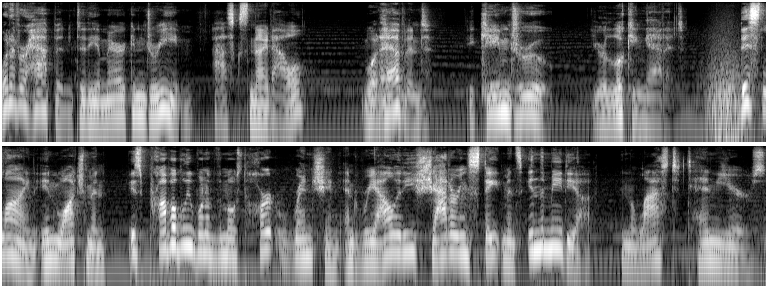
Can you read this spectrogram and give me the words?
Whatever happened to the American dream? asks Nite Owl. What happened? It came true. You're looking at it. This line in Watchmen is probably one of the most heart-wrenching and reality-shattering statements in the media in the last 10 years.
